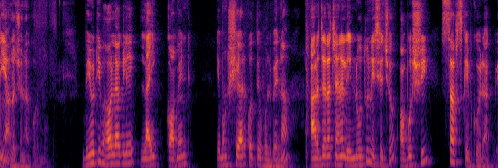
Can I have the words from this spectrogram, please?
নিয়ে আলোচনা করব। ভিডিওটি ভালো লাগলে লাইক কমেন্ট এবং শেয়ার করতে ভুলবে না। আর যারা চ্যানেলে নতুন এসেছ, অবশ্যই সাবস্ক্রাইব করে রাখবে।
